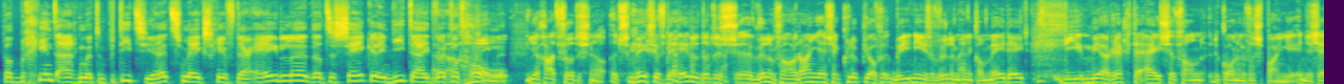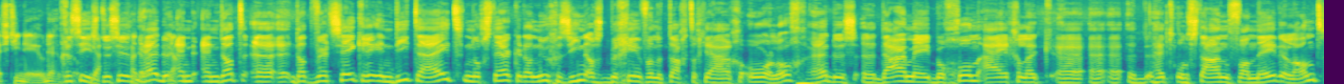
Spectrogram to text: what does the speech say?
dat begint eigenlijk met een petitie. Hè. Het smeekschrift der edelen, dat is zeker in die tijd werd dat uh, gezien. Je gaat veel te snel. Het smeekschrift der edelen, dat is uh, Willem van Oranje en zijn clubje, of ik weet niet eens of Willem eigenlijk al meedeed, die meer rechten eisen van de koning van Spanje in de 16e eeuw. Precies, ja, dus in, hè, ja. en, en dat, uh, dat werd zeker in die tijd nog sterker dan nu gezien als het begin van de 80-jarige oorlog. Hè. Dus daarmee begon eigenlijk het ontstaan van van Nederland.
